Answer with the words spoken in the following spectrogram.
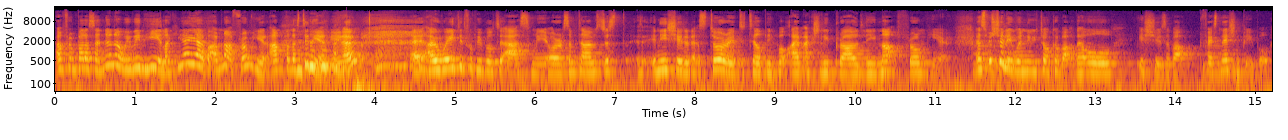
I'm from Palestine. No, no, we win here. Like, yeah, yeah, but I'm not from here. I'm Palestinian, you know? Uh, I waited for people to ask me, or sometimes just initiated a story to tell people I'm actually proudly not from here. Mm. Especially when we talk about the whole issues about First Nation mm. people.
